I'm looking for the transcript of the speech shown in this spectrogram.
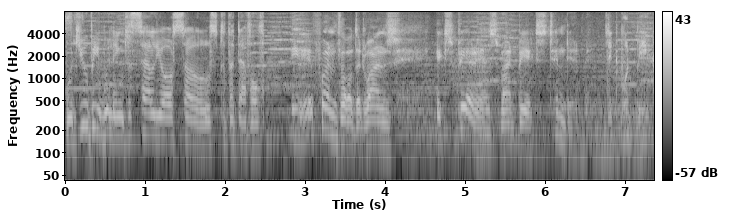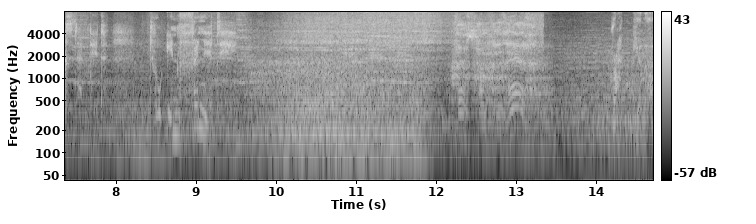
Would you be willing to sell your souls to the devil? If one thought that one's experience might be extended. It would be extended to infinity. There's someone there. Dracula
